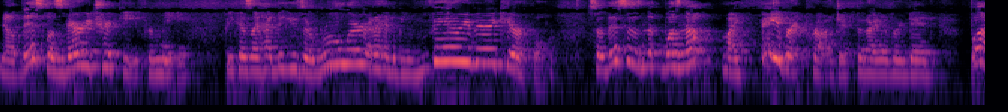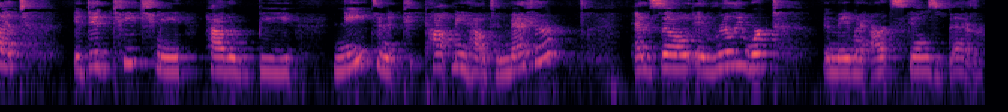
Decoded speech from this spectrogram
Now this was very tricky for me because I had to use a ruler and I had to be very, very careful. So this is was not my favorite project that I ever did, but it did teach me how to be neat and it taught me how to measure. And so it really worked and made my art skills better.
